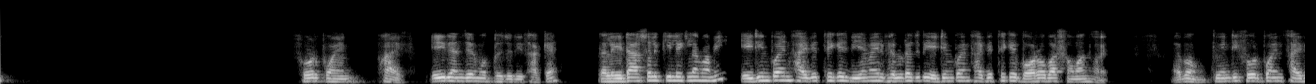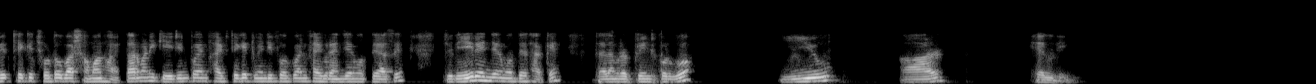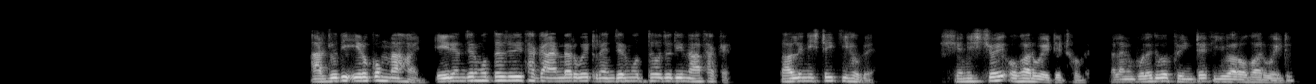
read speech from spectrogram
four point five এই রেঞ্জের মধ্যে যদি থাকে, তাহলে এটা আসলে কি লিখলাম আমি? এইটিন পয়েন্ট ফাইভ এর থেকে বিএমআই এর ভ্যালুটা যদি এইটিন পয়েন্ট ফাইভ এর থেকে বড় বা সমান হয় এবং টোয়েন্টি ফোর পয়েন্ট ফাইভ এর থেকে ছোট বা সমান হয়, তার মানে কি এইটিন পয়েন্ট ফাইভ থেকে টোয়েন্টি ফোর পয়েন্ট ফাইভ রেঞ্জের মধ্যে আছে। যদি এই রেঞ্জের মধ্যে থাকে, তাহলে আমরা প্রিন্ট করব ইউ আর হেলদি আর যদি এরকম না হয়, এই রেঞ্জের মধ্যেও যদি থাকে আন্ডার ওয়েট রেঞ্জের মধ্যেও যদি না থাকে তাহলে নিশ্চয়ই কি হবে? সে নিশ্চয়ই ওভার ওয়েটেড হবে। তাহলে আমি বলে দেবো printed you are over weighted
